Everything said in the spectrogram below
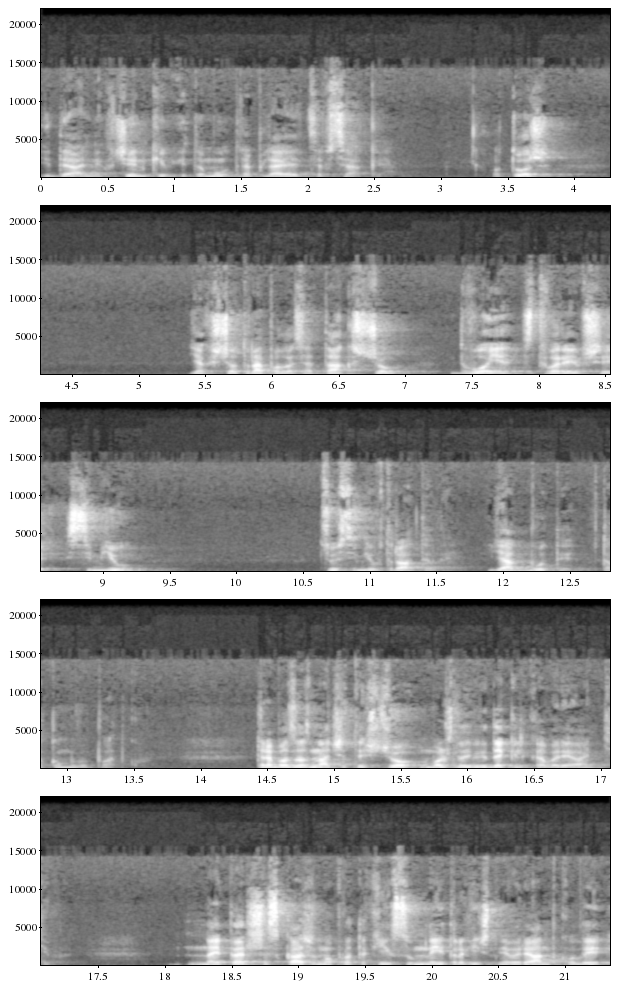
ідеальних вчинків, і тому трапляється всяке. Отож, якщо трапилося так, що двоє, створивши сім'ю, цю сім'ю втратили, як бути в такому випадку? Треба зазначити, що можливих декілька варіантів. Найперше скажемо про такий сумний трагічний варіант, коли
